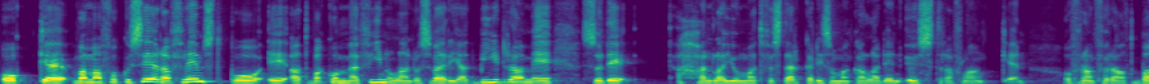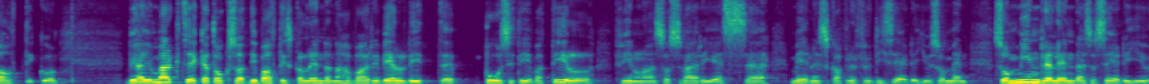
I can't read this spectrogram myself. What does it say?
Och eh, vad man fokuserar främst på är att vad kommer Finland och Sverige att bidra med? Så det handlar ju om att förstärka det som man kallar den östra flanken och framförallt Baltikum. Vi har ju märkt säkert också att de baltiska länderna har varit väldigt eh, positiva till Finlands och Sveriges eh, medlemskap. För de ser det ju som en, som mindre länder så ser de ju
